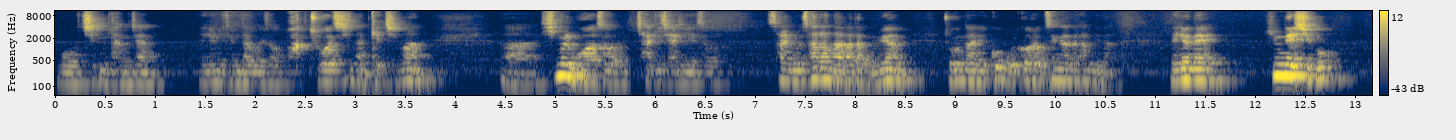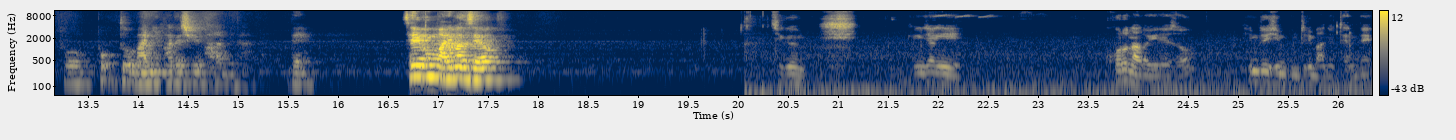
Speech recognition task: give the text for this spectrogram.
뭐 지금 당장 내년이 된다고 해서 확 좋아지진 않겠지만 아, 힘을 모아서 자기 자리에서 삶을 살아나가다 보면 좋은 날이 꼭 올 거라고 생각을 합니다. 내년에 힘내시고 또 복도 많이 받으시길 바랍니다. 네. 새해 복 많이 받으세요. 지금 굉장히 코로나로 인해서 힘드신 분들이 많을 텐데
